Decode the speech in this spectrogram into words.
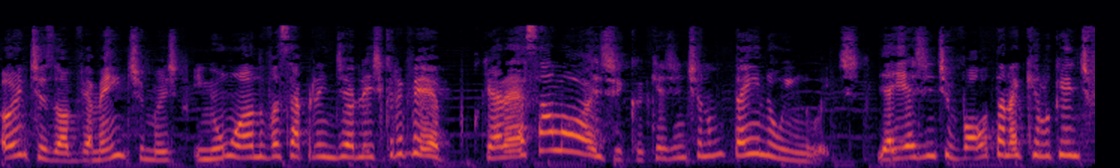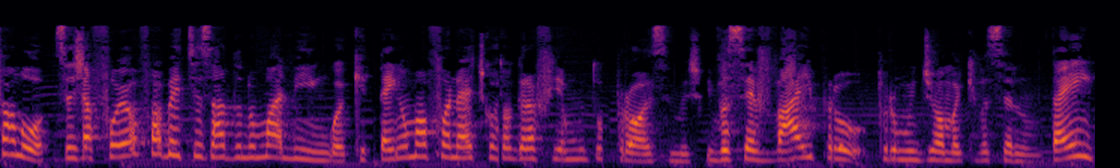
antes, obviamente, mas em um ano você aprendia a ler e escrever, porque era essa lógica que a gente não tem no inglês. E aí a gente volta naquilo que a gente falou. Você já foi alfabetizado numa língua que tem uma fonética e ortografia muito próximas, e você vai pro, pro um idioma que você não tem,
